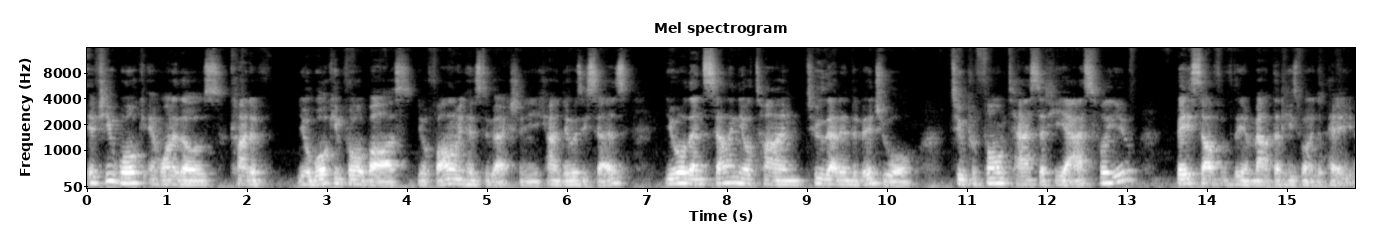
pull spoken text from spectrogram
if you work in one of those kind of you're working for a boss, you're following his direction, you kind of do as he says, you are then selling your time to that individual to perform tasks that he asks for you based off of the amount that he's willing to pay you.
